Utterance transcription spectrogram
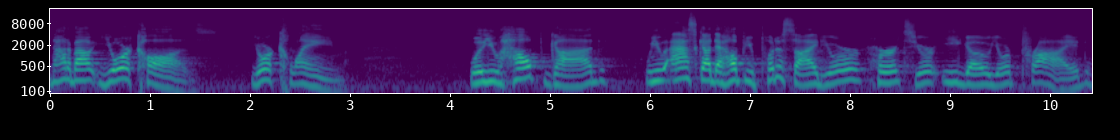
not about your cause, your claim. Will you help God Will you ask God to help you put aside your hurts, your ego, your pride,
